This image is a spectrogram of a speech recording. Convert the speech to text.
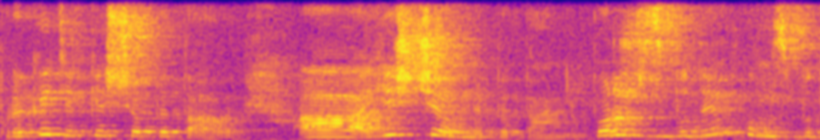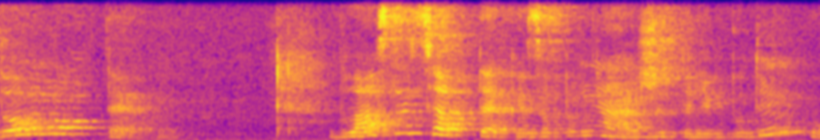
про яке тільки що питали. А є ще одне питання. Поруч з будинком збудовано аптеку. Власниця аптеки запевняє жителів будинку,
